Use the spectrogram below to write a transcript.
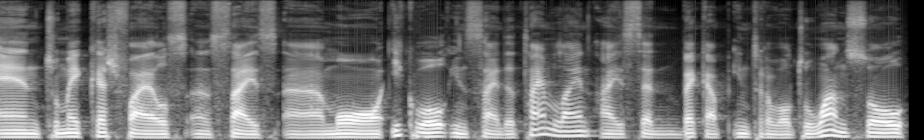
and to make cache files uh, size uh, more equal inside the timeline I set backup interval to 1 so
